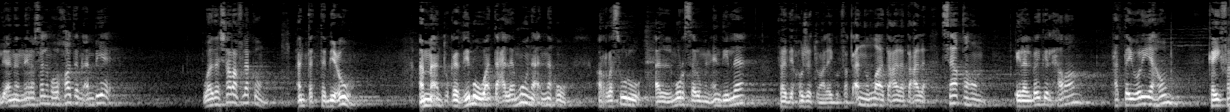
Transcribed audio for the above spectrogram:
لأن النبي صلى الله عليه وسلم هو خاتم الأنبياء. وهذا شرف لكم أن تتبعوه. أما أن تكذبوا وتعلمون أنه الرسول المرسل من عند الله فهذه حجة عليكم. فكأن الله تعالى تعالى ساقهم إلى البيت الحرام حتى يريهم كيف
